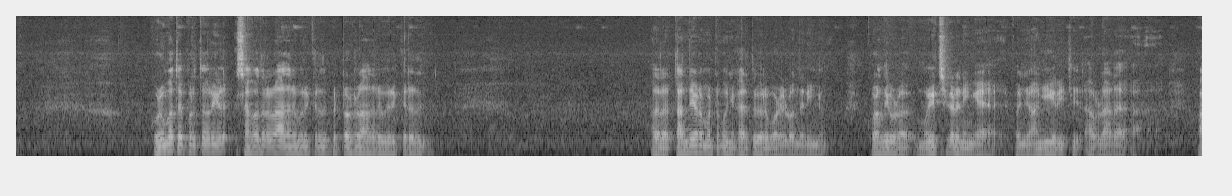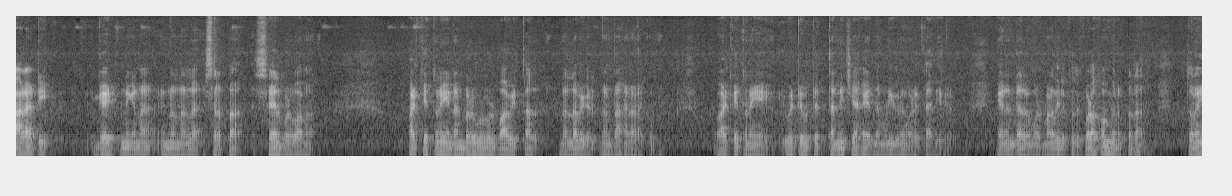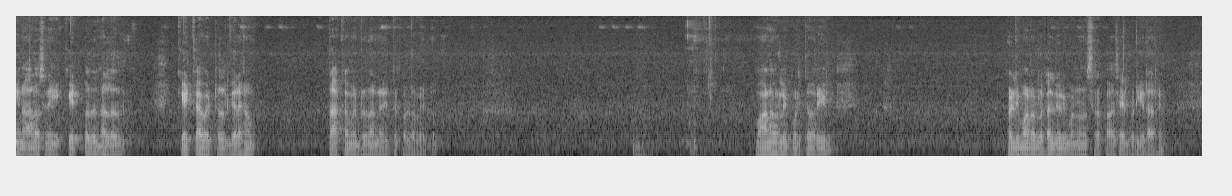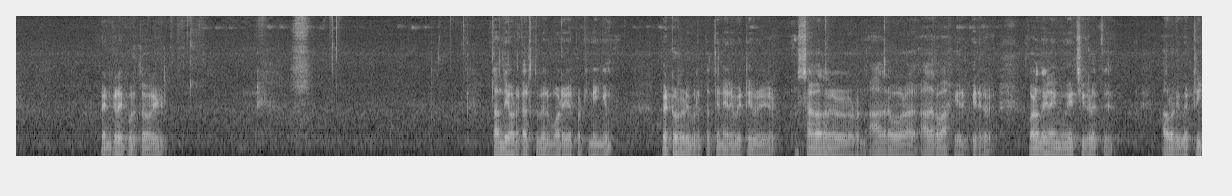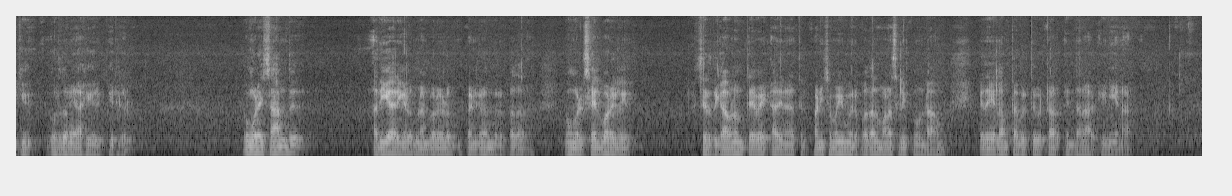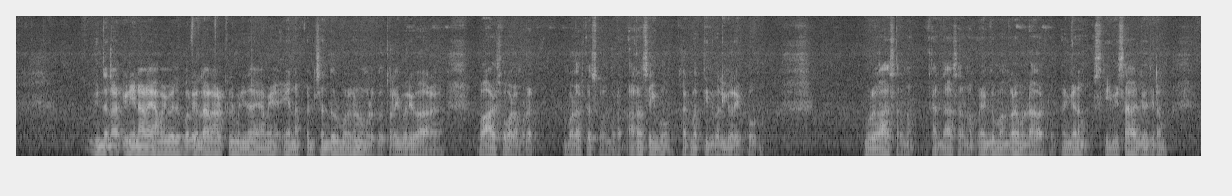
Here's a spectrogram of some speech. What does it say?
குடும்பத்தை பொறுத்தவரையில் சகோதரர்கள் ஆதரவு இருக்கிறது பெற்றோர்கள் ஆதரவு இருக்கிறது. அதில் தந்தையோட மட்டும் கொஞ்சம் கருத்து வேறுபாடுகள் வந்து நீங்கும். குழந்தையோட முயற்சிகளை நீங்கள் கொஞ்சம் அங்கீகரித்து அவர்களை அதை பாராட்டி கைட் பண்ணிங்கன்னா இன்னும் நல்ல சிறப்பாக செயல்படுவாங்க. வாழ்க்கை துணையை நண்பர்கள் பாவித்தால் நல்லவைகள் நன்றாக நடக்கும். வாழ்க்கை துணையை விட்டுவிட்டு தன்னிச்சையாக எந்த முடிவிலும் எடுக்காதீர்கள். ஏனென்றால் உங்கள் மனதில் இப்போது குழப்பம் இருப்பதால் துணையின் ஆலோசனையை கேட்பது நல்லது. கேட்காவிட்டால் கிரகம் தாக்கம் என்று தான் நினைத்து கொள்ள வேண்டும். மாணவர்களை பொறுத்தவரையில் பள்ளி மாணவர்கள் கல்லூரி மாணவர்கள் சிறப்பாக செயல்படுகிறார்கள். பெண்களை பொறுத்தவரையில் தந்தையோட கருத்து வேறுபாடு ஏற்பட்டு நீங்கள் பெற்றோருடைய விருப்பத்தை நிறைவேற்றுவீர்கள் சகோதரர்களுடன் ஆதரவோட ஆதரவாக இருப்பீர்கள். குழந்தைகளின் முயற்சிகளுக்கு அவருடைய வெற்றிக்கு உறுதுணையாக இருப்பீர்கள். உங்களை சார்ந்து அதிகாரிகளும் நண்பர்களும் பெண்களும் இருப்பதால் உங்கள் செயல்பாடுகளில் சிறிது கவனம் தேவை. அதே நேரத்தில் பணி சுமையும் இருப்பதால் மனசளிப்பு உண்டாகும். இதையெல்லாம் தவிர்த்து விட்டால் இந்த நாள் இனிய நாள். இந்த நாள் இனிய நாளை அமைவது போல் எல்லா நாட்களும் இனிதாக அமைய என்னப்பன் செந்தூர் முருகன் உங்களுக்கு தொலைபுரிவார வாழ்க வளமுடன் வளர்க்க சுகமுடன். அறம் செய்வோம் கர்மத்தின் வலியுரைப்போம் முருகாசரணம் கந்தாசரணம் எங்கும் மங்களம் உண்டாகட்டும். எங்கனம் ஸ்ரீ விசாக ஜோதிடம்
